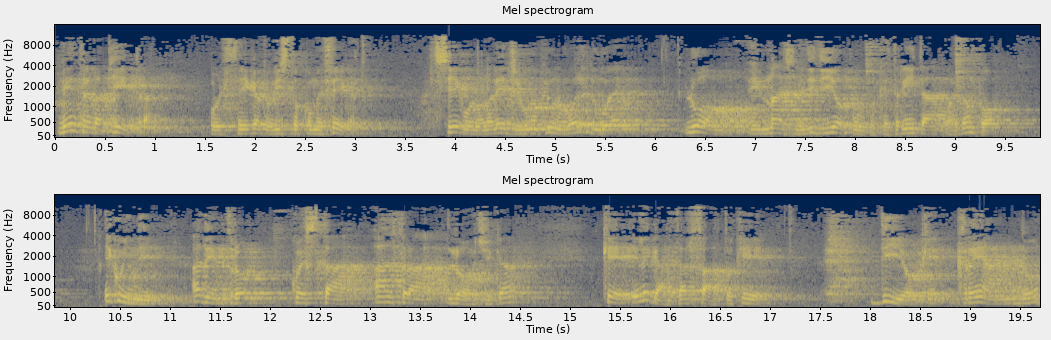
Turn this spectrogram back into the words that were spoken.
mentre la pietra o il fegato visto come fegato seguono la legge 1 più 1 uguale 2, l'uomo è immagine di Dio, appunto, che è Trinità, guarda un po', e quindi ha dentro questa altra logica che è legata al fatto che Dio che creando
